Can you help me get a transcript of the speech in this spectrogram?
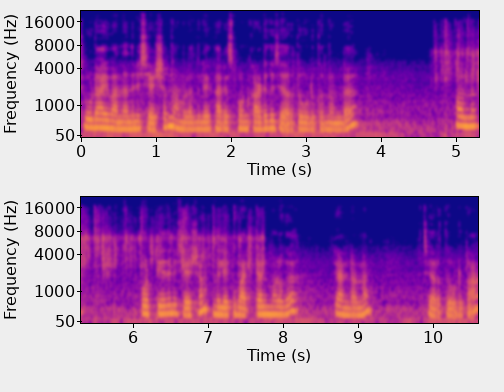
ചൂടായി വന്നതിന് ശേഷം നമ്മളതിലേക്ക് അര സ്പൂൺ കടുക് ചേർത്ത് കൊടുക്കുന്നുണ്ട്. ഒന്ന് പൊട്ടിയതിന് ശേഷം ഇതിലേക്ക് വറ്റൽമുളക് രണ്ടെണ്ണം ചേർത്ത് കൊടുക്കാം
